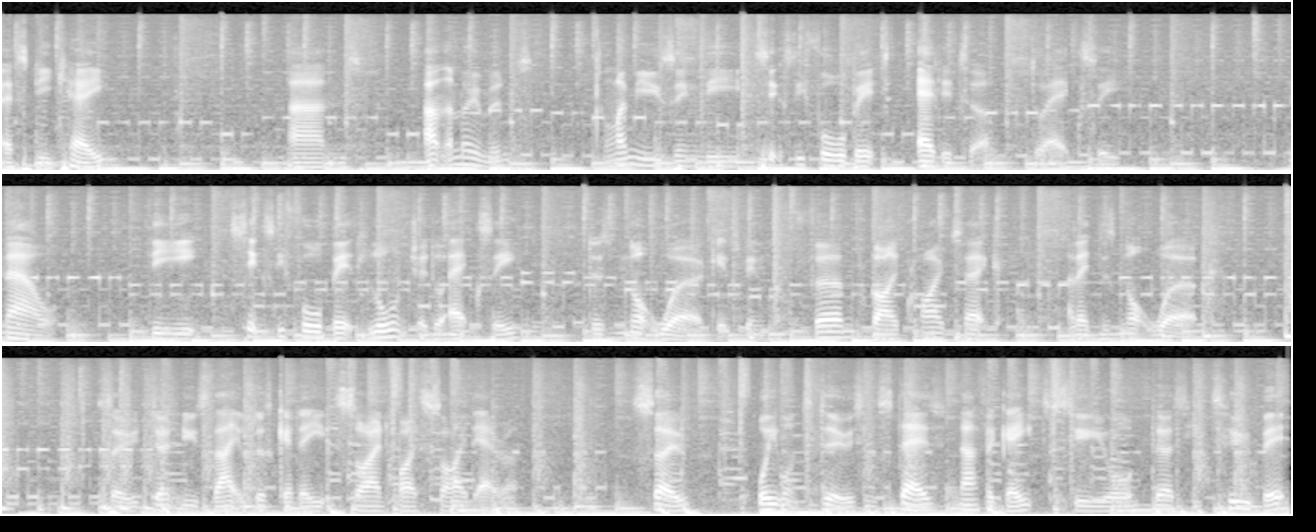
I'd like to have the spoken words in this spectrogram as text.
SDK, and at the moment I'm using the 64-bit editor.exe. Now, the 64-bit launcher.exe does not work. It's been confirmed by Crytek and it does not work. So don't use that, you'll just get a side-by-side -side error. So, what you want to do is instead navigate to your 32-bit,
